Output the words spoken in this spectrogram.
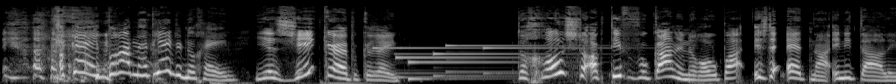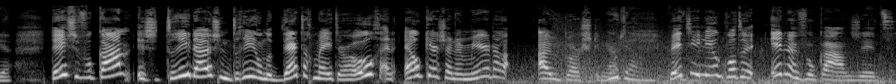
Oké, Bram, heb jij er nog één? Jazeker heb ik er een. De grootste actieve vulkaan in Europa is de Etna in Italië. Deze vulkaan is 3330 meter hoog en elk jaar zijn er meerdere uitbarstingen. Hoe dan? Weten jullie ook wat er in een vulkaan zit?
